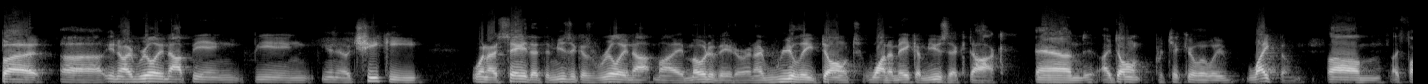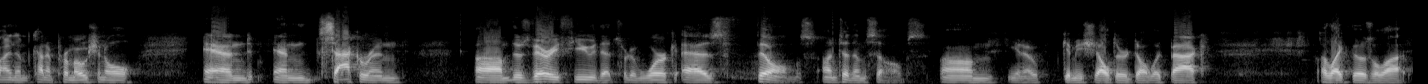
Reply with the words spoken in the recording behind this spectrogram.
but uh, you know, I'm really not being being you know cheeky when I say that the music is really not my motivator, and I really don't want to make a music doc, and I don't particularly like them. Um, I find them kind of promotional and and saccharine. Um, there's very few that sort of work as films unto themselves. Um, you know, Gimme Shelter, Don't Look Back. I like those a lot,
